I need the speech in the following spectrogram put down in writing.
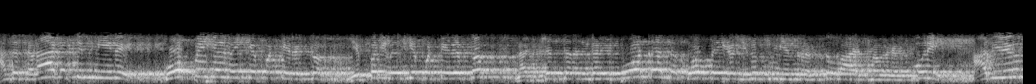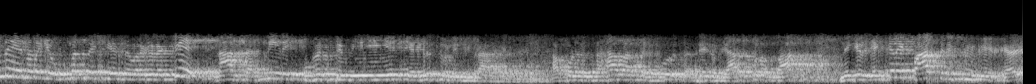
அந்த தடாகத்தின் மீது கோப்பைகள் வைக்கப்பட்டிருக்கும். எப்படி வைக்கப்பட்டிருக்கும்? நட்சத்திரங்களை போன்ற அந்த கோப்பைகள் இருக்கும் என்று அவர்கள் கூறி அதிலிருந்து என்னுடைய உம்மத்தை சேர்ந்தவர்களுக்கு நான் தண்ணீரை புகழ்த்துவேன் என்று சொல்லுகிறார்கள் அப்பொழுது சகாபாக்களுக்கு ஒரு சந்தேகம் யார் சொல்லலாம் நீங்கள் எங்களை பார்த்திருக்கிறீர்கள்.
